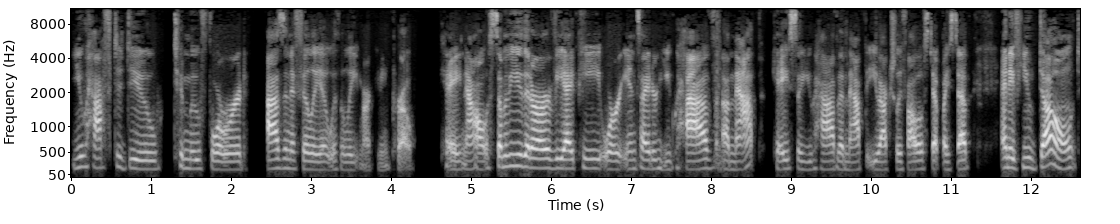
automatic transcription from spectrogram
you have to do to move forward as an affiliate with Elite Marketing Pro? Okay, now some of you that are a VIP or insider, you have a map. Okay, so you have a map that you actually follow step by step. And if you don't,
